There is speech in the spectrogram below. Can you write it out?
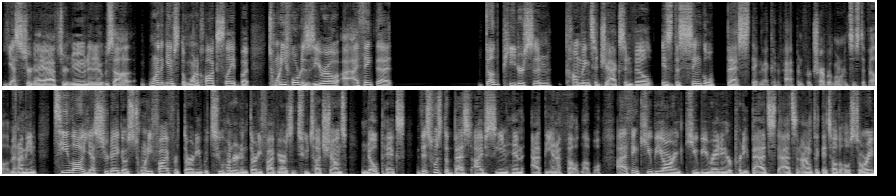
yesterday afternoon. And it was uh, one of the games at the one o'clock slate, but 24 to zero. I think that Doug Pederson coming to Jacksonville is the single best thing that could have happened for Trevor Lawrence's development. I mean, T Law yesterday goes 25 for 30 with 235 yards and two touchdowns, no picks. This was the best I've seen him at the NFL level. I think QBR and QB rating are pretty bad stats, and I don't think they tell the whole story.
